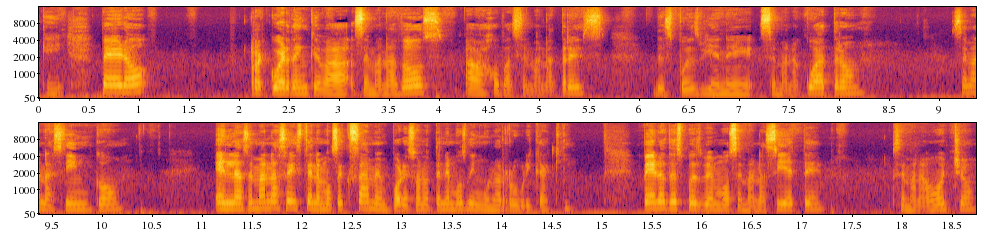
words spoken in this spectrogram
Okay. Pero recuerden que va semana 2, abajo va semana 3, después viene semana 4, semana 5. En la semana 6 tenemos examen, por eso no tenemos ninguna rúbrica aquí. Pero después vemos semana 7, semana 8,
